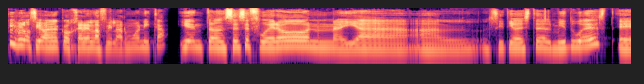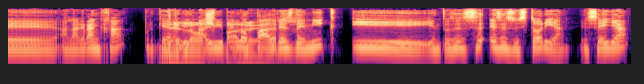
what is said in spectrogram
que no los iban a coger en la filarmónica y entonces se fueron ahí a- al sitio este del Midwest, eh, a la granja, porque ahí, viven los padres. de Nick y, y entonces esa es su historia, es ella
